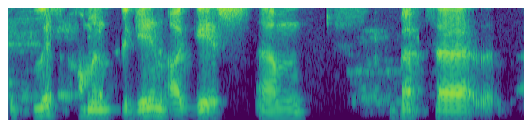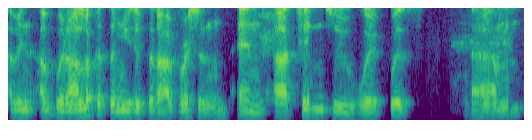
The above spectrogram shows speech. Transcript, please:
it's less common again, I guess. Um, but uh, I mean, uh, when I look at the music that I've written, and I tend to work with um,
